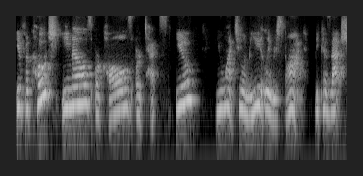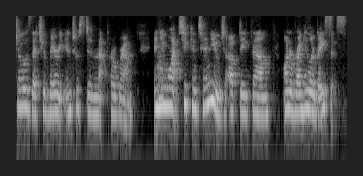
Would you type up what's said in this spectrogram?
if a coach emails or calls or texts you, you want to immediately respond because that shows that you're very interested in that program. And you want to continue to update them on a regular basis.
